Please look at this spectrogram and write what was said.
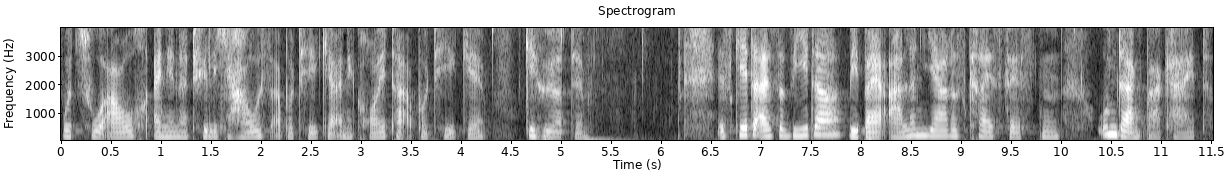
wozu auch eine natürliche Hausapotheke, eine Kräuterapotheke gehörte. Es geht also wieder, wie bei allen Jahreskreisfesten, um Dankbarkeit.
